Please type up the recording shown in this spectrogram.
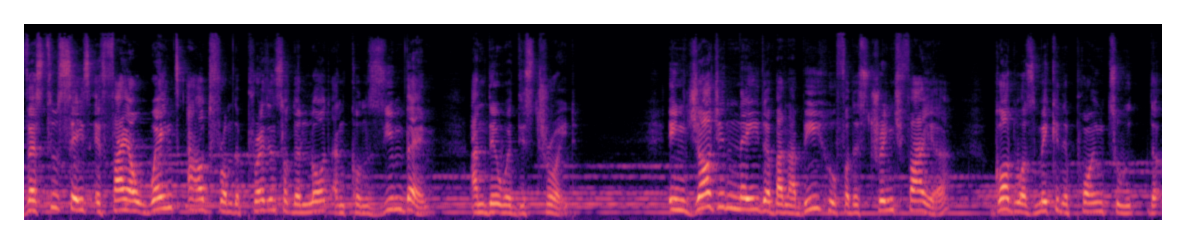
Verse 2 says, A fire went out from the presence of the Lord and consumed them, and they were destroyed. In judging Nadab and Abihu for the strange fire, God was making a point to the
